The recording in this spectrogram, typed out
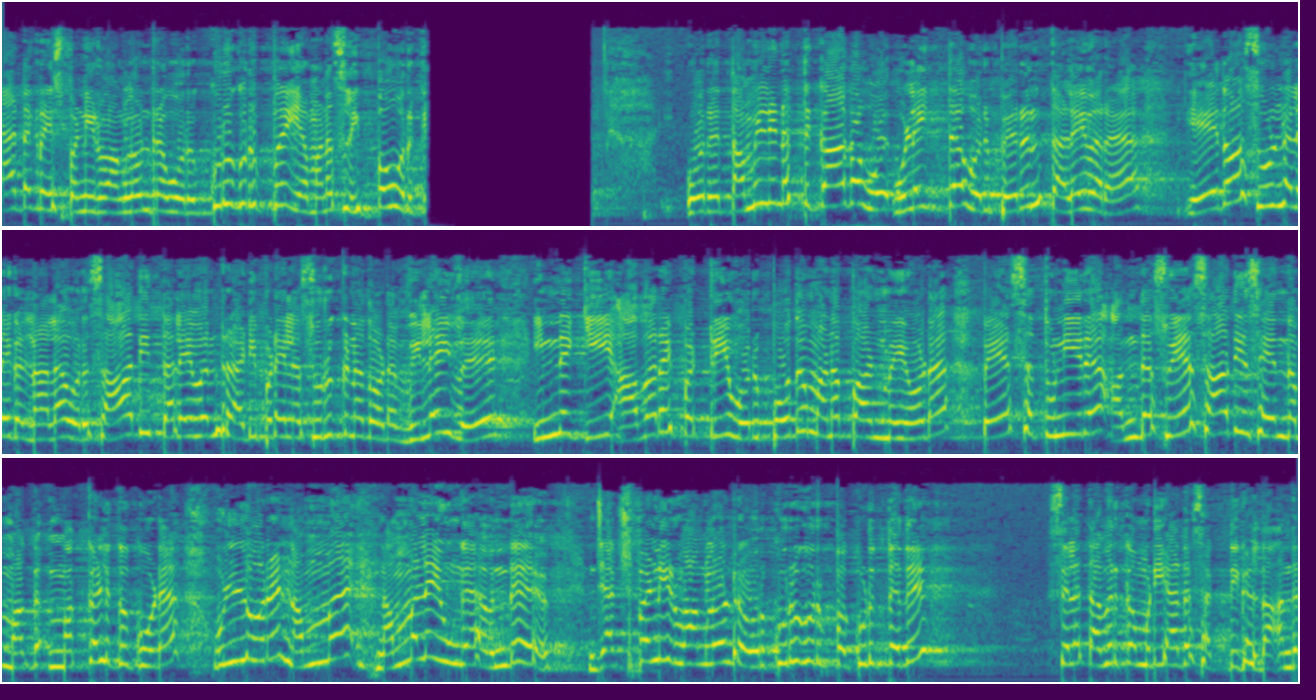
கேட்டகரைஸ் பண்ணிடுவாங்களோன்ற ஒரு குறுகுறுப்பு என் மனசுல இப்பவும் இருக்கு. ஒரு தமிழினத்துக்காக உ- உழைத்த ஒரு பெருந்தலைவரை ஏதோ சூழ்நிலைகள்னால ஒரு சாதி தலைவர்ன்ற அடிப்படையில சுருக்குனதோட விளைவு இன்னைக்கு அவரை பற்றி ஒரு பொது மனப்பான்மையோட பேச துணிற அந்த சுயசாதி சேர்ந்த மக்களுக்கு கூட உள்ளூர நம்ம நம்மளை இவங்க வந்து ஜட்ஜ் பண்ணிடுவாங்களோன்ற ஒரு குறுகுறுப்பை கொடுத்தது சில தவிர்க்க முடியாத சக்திகள் தான். அந்த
